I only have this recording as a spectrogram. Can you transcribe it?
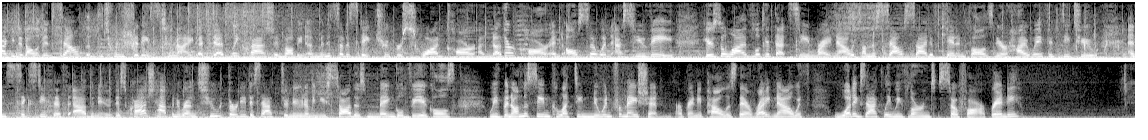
breaking development south of the Twin Cities tonight. A deadly crash involving a Minnesota State Trooper squad car, another car, and also an SUV. Here's a live look at that scene right now. It's on the south side of Cannon Falls near Highway 52 and 65th Avenue. This crash happened around 2.30 this afternoon. I mean, you saw those mangled vehicles. We've been on the scene collecting new information. Our Brandy Powell is there right now with what exactly we've learned so far. Brandy?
